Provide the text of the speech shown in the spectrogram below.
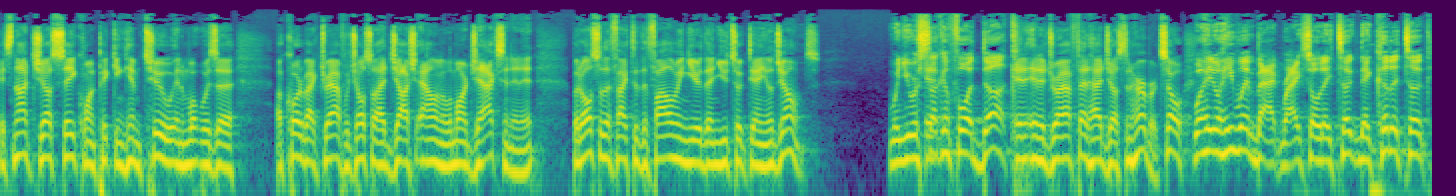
it's not just Saquon picking him too in what was a a quarterback draft, which also had Josh Allen and Lamar Jackson in it, but also the fact that the following year, then you took Daniel Jones When you were sucking for a duck. in, in a draft that had Justin Herbert. So Well, he, he went back, right? So they took they could have took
